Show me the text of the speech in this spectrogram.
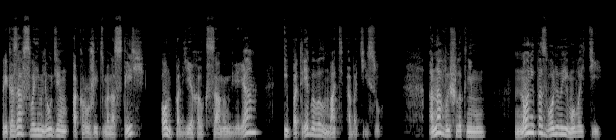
Приказав своим людям окружить монастырь, он подъехал к самым дверям и потребовал мать Аббатису. Она вышла к нему, но не позволила ему войти.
